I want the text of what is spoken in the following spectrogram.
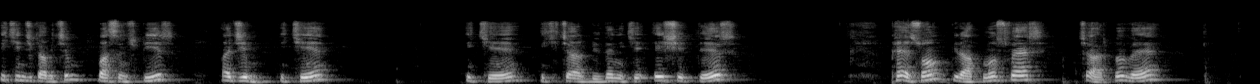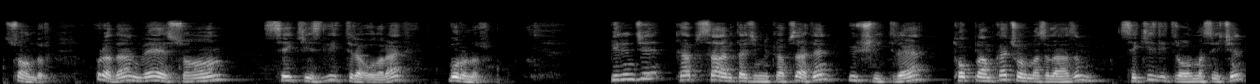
ikinci kap için basınç 1 hacim 2 2 2 çarpı 1'den 2 eşittir. P son 1 atmosfer çarpı V sondur. Buradan V son 8 litre olarak bulunur. Birinci kap sabit hacimli kap zaten 3 litre. Toplam kaç olması lazım? 8 litre olması için.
